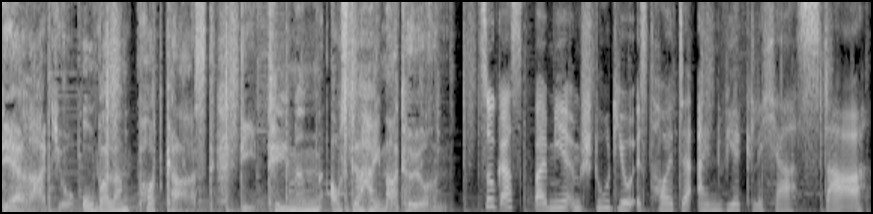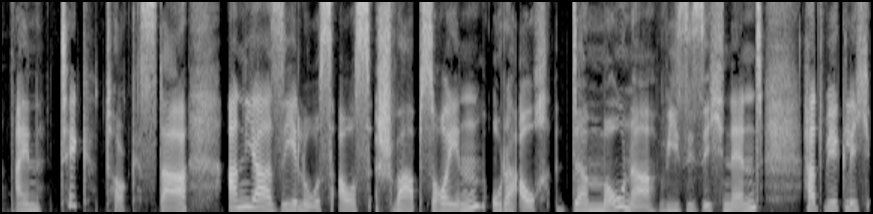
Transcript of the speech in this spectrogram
Der Radio Oberland Podcast. Die Themen aus der Heimat hören. Zu Gast bei mir im Studio ist heute ein wirklicher Star, ein TikTok-Star. Anja Seelos aus Schwabsäuen oder auch Damona, wie sie sich nennt, hat wirklich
